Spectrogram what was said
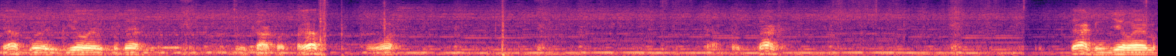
Сейчас мы сделаем туда вот так вот, раз, вот. Так, вот так. Так сделаем.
